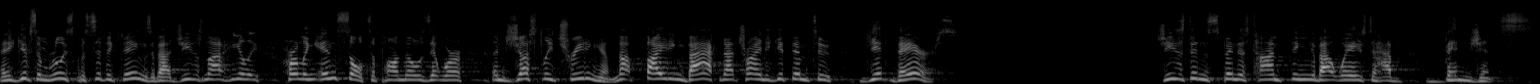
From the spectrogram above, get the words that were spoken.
And he gives some really specific things about Jesus not healing, hurling insults upon those that were unjustly treating him, not fighting back, not trying to get them to get theirs. Jesus didn't spend his time thinking about ways to have vengeance.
